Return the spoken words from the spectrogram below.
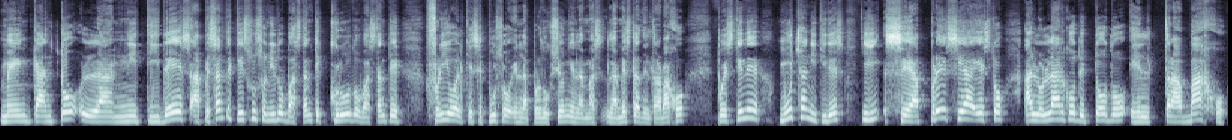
me encantó la nitidez, a pesar de que es un sonido bastante crudo, bastante frío el que se puso en la producción y en la, la mezcla del trabajo, pues tiene mucha nitidez y se aprecia esto a lo largo de todo el trabajo,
